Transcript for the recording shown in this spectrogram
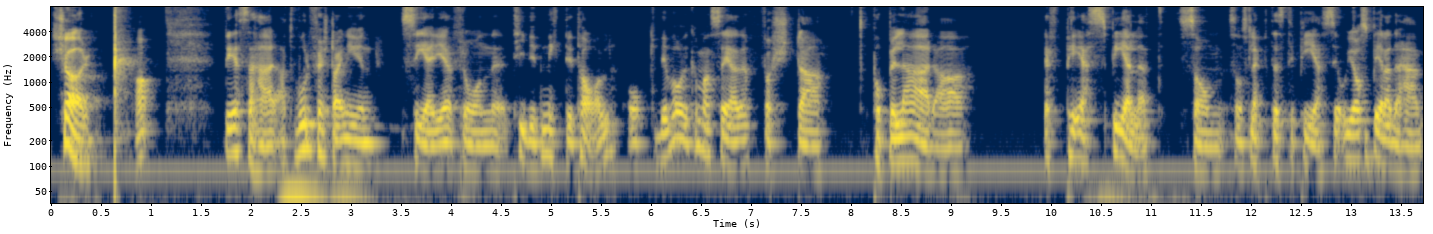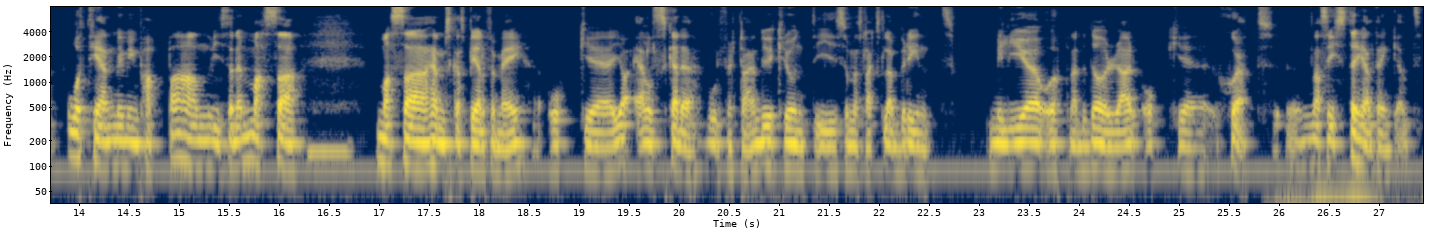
Kör! Ja. Det är så här att Wolfenstein är en serie från tidigt 90-tal och det var ju kan man säga det första populära FPS-spelet som, som släpptes till PC och jag spelade det här återigen med min pappa. Han visade en massa, massa hemska spel för mig och eh, jag älskade Wolfenstein. Du gick runt i som en slags labyrint miljö och öppnade dörrar och eh, sköt eh, nazister helt enkelt.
